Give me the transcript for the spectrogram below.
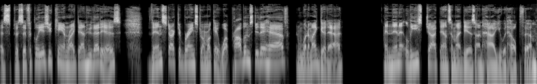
as specifically as you can, write down who that is. Then start to brainstorm okay, what problems do they have and what am I good at? And then at least jot down some ideas on how you would help them.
